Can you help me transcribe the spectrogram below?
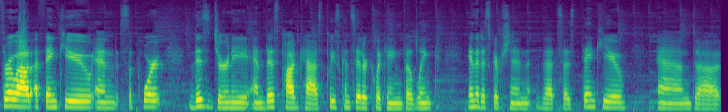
throw out a thank you and support, this journey and this podcast, please consider clicking the link in the description that says thank you. And, uh,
